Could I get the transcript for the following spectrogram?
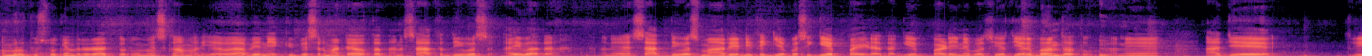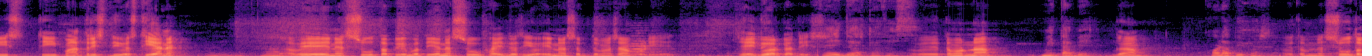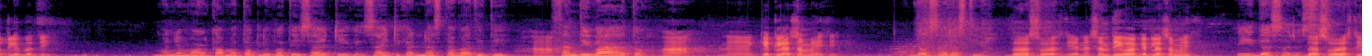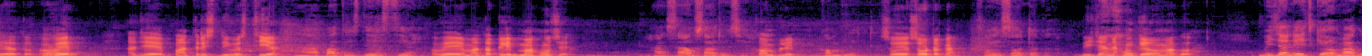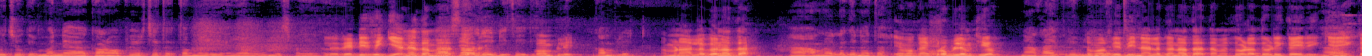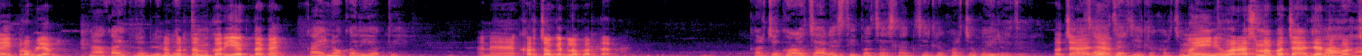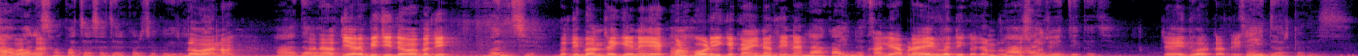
અમૃત પુષ્પ કેન્દ્ર રાજકોટ ઉમેશ કામરિયા હવે આ બેન એક્યુપ્રેશર માટે આવતા હતા ને સાત દિવસ આવ્યા હતા. અને સાત દિવસમાં રેડી થઈ ગયા પછી ગેપ પાડ્યા હતા. ગેપ પાડીને પછી અત્યારે બંધ હતું. અને આજે ત્રીસથી પાંત્રીસ દિવસ થયા ને? હવે એને શું તકલીફ હતી અને શું ફાયદો થયો એના શબ્દમાં સાંભળીએ. જય દ્વારકાધીશ. જય દ્વારકાધીશ. હવે તમારું નામ? મીતાબેન. ગામ? ખોડા પીપર. હવે તમને શું તકલીફ હતી? મને મણકામાં તકલીફ હતી સાયટી સાયટિકા નસતાબાદ હતી. હા. સંધિવા હતો. હા અને કેટલા સમયથી દસ વર્ષ થયા. દસ વર્ષથી અને સંધિવા કેટલા સમય એ દસ વર્ષ દસ વર્ષથી હતો હવે આજે પાંત્રીસ દિવસ થયા. હા પાંત્રીસ દિવસ થયા. હવે એમાં તકલીફમાં શું છે? હા સાવ સારું છે. કમ્પ્લીટ કમ્પ્લીટ સો એ સો ટકા? સો એ સો ટકા. બીજાને શું કહેવા માગો? બીજાને એ જ કહેવા માગું છું કે મને ઘણો ફેર છે તો તમે અહીંયા આવો ઉમેશભાઈ એટલે રેડી થઈ ગયા ને તમે હા, સાવ અત્યારે રેડી થઈ ગઈ કમ્પ્લીટ કમ્પ્લીટ હમણાં લગ્ન હતા? હા હમણાં લગ્ન હતા. એમાં કાંઈ પ્રોબ્લેમ થયો? ના કાંઈ પ્રોબ્લેમ તમારા બેબીના લગ્ન હતા તમે દોડા દોડી કરી ક્યાંય કાંઈ પ્રોબ્લેમ ના કાંઈ પ્રોબ્લેમ નકર તમે કરી શકતા કાંઈ? કાંઈ ન કરી હતી અને ખર્ચો કેટલો કરતા હતા? ખર્ચો ઘણો ચાલીસથી પચાસ લાખ જેટલો ખર્ચો કર્યો છે. પચાસ હજાર. હજાર જેટલો ખર્ચો મહિને વર્ષમાં પચાસ હજારનો નો ખર્ચો કરતા. વર્ષમાં પચાસ હજાર ખર્ચો કર્યો. દવાનો. હા દવા અત્યારે બીજી દવા બધી? બંધ છે. બધી બંધ થઈ ગઈ ને? એક પણ ગોળી કે કાંઈ નથી ને? ના કાંઈ નથી. ખાલી આપણે આયુર્વેદિક જ અમૃત આયુર્વેદિક જ. જય દ્વારકાધીશ. જય દ્વારકાધીશ.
